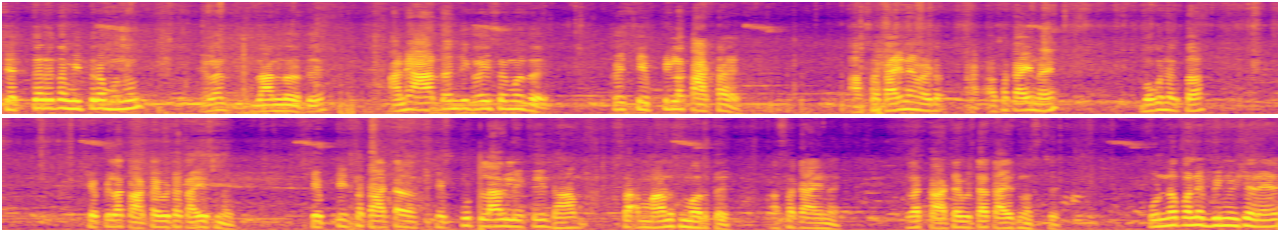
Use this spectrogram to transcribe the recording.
शेतकऱ्याचा मित्र म्हणून याला जाणलं जाते आणि अर्धांची गैरसमज आहे. काही शेपटीला काटा आहे. असं काही नाही मॅडम. असं काही नाही. बघू शकता. शेपटीला काटा बिटा काहीच नाही. शेपटीचा काटा शेपूट लागली की धाम सा- माणूस आहे असं काही नाही. त्याला काटा बिटा काहीच नसते पूर्णपणे बिनविषार आहे.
